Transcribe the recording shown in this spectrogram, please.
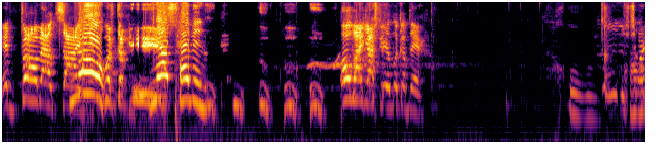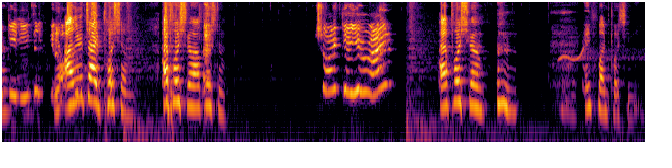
and throw him outside No! with the bees. Not Pevin! Ooh, ooh, ooh. Oh my gosh, Peter, look up there. Holy. Sharky, do you think you Yeah. I'm gonna try to push him. I pushed him, I pushed him. Sharky, are you right? I pushed him. it's fun pushing him.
